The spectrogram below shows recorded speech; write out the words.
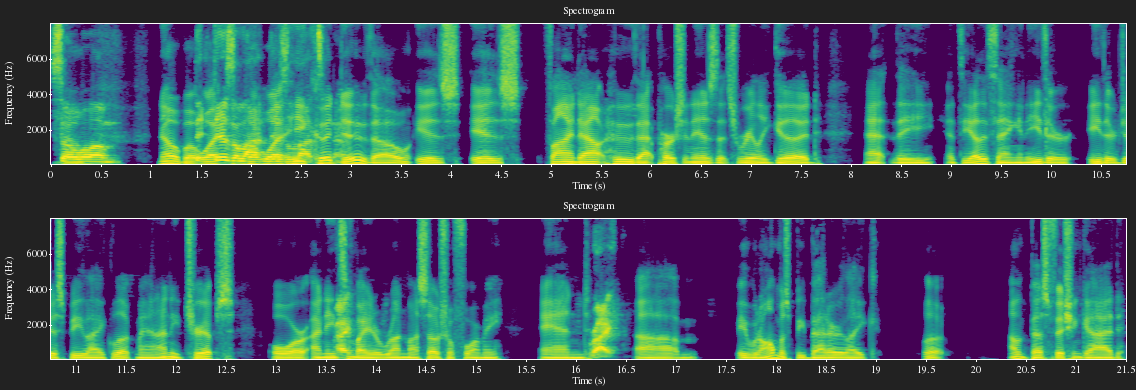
So um no but th- what, there's a lot but what he could do though is is find out who that person is that's really good at the at the other thing and either either just be like look man i need trips or i need right. somebody to run my social for me and right um it would almost be better like look i'm the best fishing guide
